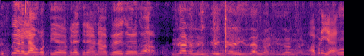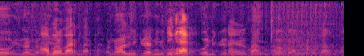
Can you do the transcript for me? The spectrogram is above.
குப்பைகளெல்லாம் கொட்டிய பிரச்சனை நான் பிரதேசம் இருந்து வரோம் இதானே இங்க இங்க இதுதான் காணி இதுதான் காணி. அப்படியா? ஓ இதுதான் காணி. அப்புறம் வரேன் வரேன் அங்க ஆள் நிக்கிறாரு நீங்க. நிக்கிறாரு? ஓ நிக்கிறாரு நான் நிக்கிறாரு.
